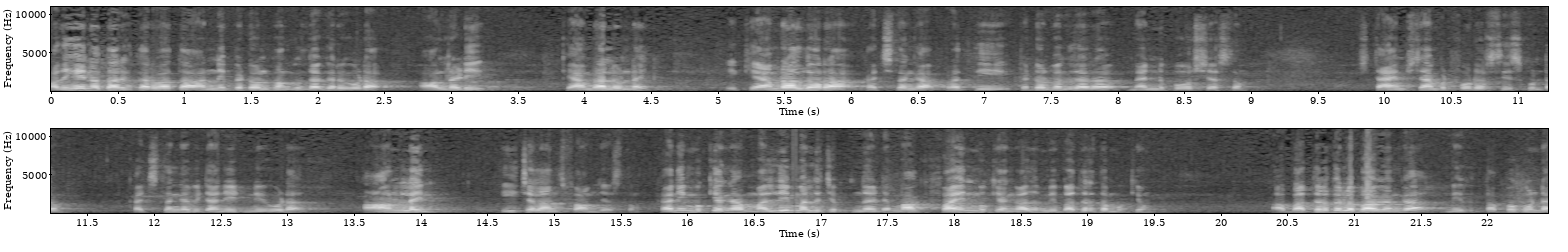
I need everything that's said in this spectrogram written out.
పదిహేనో తారీఖు తర్వాత అన్ని పెట్రోల్ బంకుల దగ్గర కూడా ఆల్రెడీ కెమెరాలు ఉన్నాయి. ఈ కెమెరాల ద్వారా ఖచ్చితంగా ప్రతి పెట్రోల్ బంక్ ద్వారా మెన్ను పోస్ట్ చేస్తాం. స్టాంప్ స్టాంప్డ్ ఫొటోస్ తీసుకుంటాం. ఖచ్చితంగా వీటన్నిటిని కూడా ఆన్లైన్ ఈ చలాన్స్ ఫామ్ చేస్తాం. కానీ ముఖ్యంగా మళ్ళీ మళ్ళీ చెప్తుందంటే మాకు ఫైన్ ముఖ్యం కాదు మీ భద్రత ముఖ్యం. ఆ భద్రతలో భాగంగా మీరు తప్పకుండా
